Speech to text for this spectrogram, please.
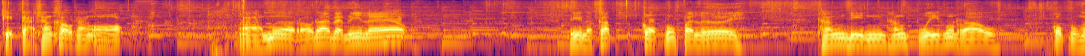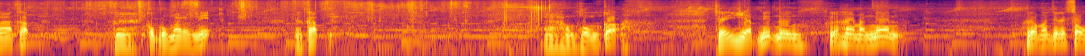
เกะกะทางเข้าทางออกอ่าเมื่อเราได้แบบนี้แล้ว นี่แหละครับกบลงไปเลย ทั้งดินทั้งปุ๋ยของเรากบลงมาครับกบลงมาแบบนี้นะครับอของผมก็จะเหยียบนิดนึงเพื่อให้มันแน่น เพื่อมันจะได้ทรง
